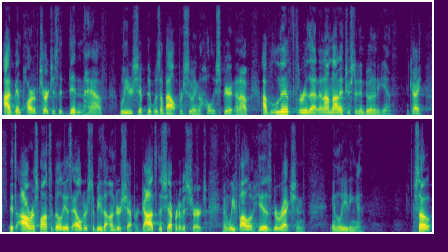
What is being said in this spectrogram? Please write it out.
I've been part of churches that didn't have leadership that was about pursuing the Holy Spirit, and I've, I've lived through that, and I'm not interested in doing it again. Okay? It's our responsibility as elders to be the under shepherd. God's the shepherd of his church, and we follow his direction in leading it. So,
